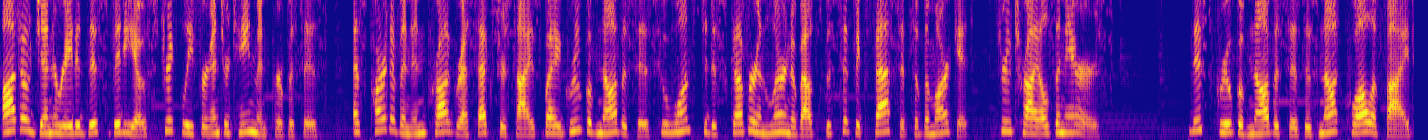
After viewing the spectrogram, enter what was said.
auto-generated this video strictly for entertainment purposes, as part of an in-progress exercise by a group of novices who wants to discover and learn about specific facets of the market, through trials and errors. This group of novices is not qualified,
